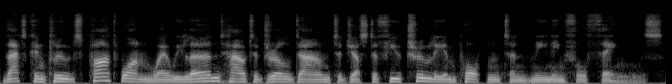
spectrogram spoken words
That concludes part 1 where we learned how to drill down to just a few truly important and meaningful things.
